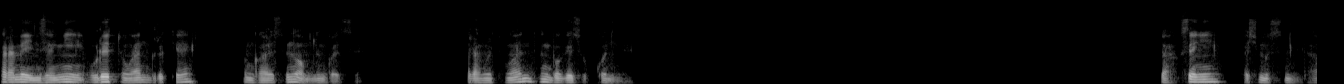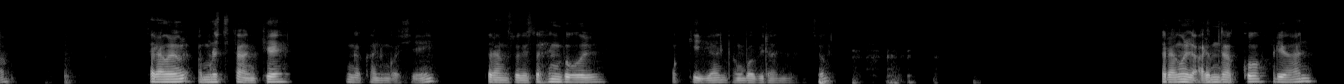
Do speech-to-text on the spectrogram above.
사람의 인생이 오랫동안 그렇게 건강할 수는 없는 걸세. 사랑을 통한 행복의 조건이네. 자, 학생이 다시 묻습니다. 사랑을 아무렇지도 않게 생각하는 것이 사랑 속에서 행복을 얻기 위한 방법이라는 말이죠. 사랑을 아름답고 화려한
